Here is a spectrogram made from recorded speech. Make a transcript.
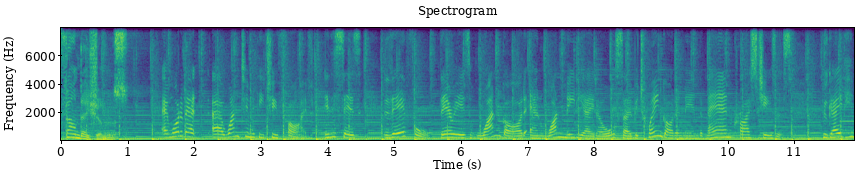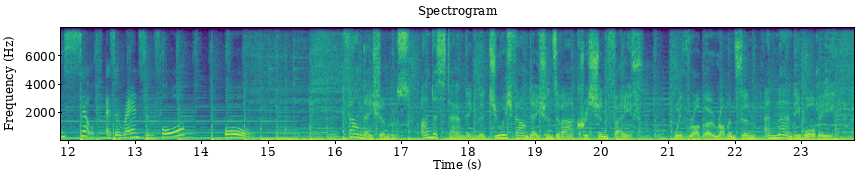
Foundations. And what about uh, 1 Timothy 2 5? This says, Therefore, there is one God and one mediator also between God and men, the man Christ Jesus, who gave himself as a ransom for all. Foundations. Understanding the Jewish foundations of our Christian faith. With Robbo Robinson and Mandy Warby.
